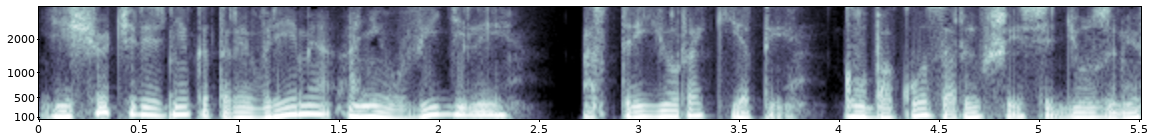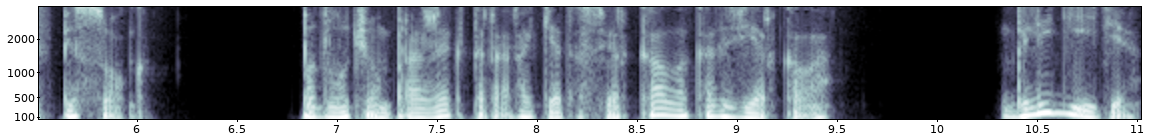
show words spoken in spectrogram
еще через некоторое время они увидели, острию ракеты, глубоко зарывшиеся дюзами в песок. Под лучом прожектора ракета сверкала, как зеркало. «Глядите!»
